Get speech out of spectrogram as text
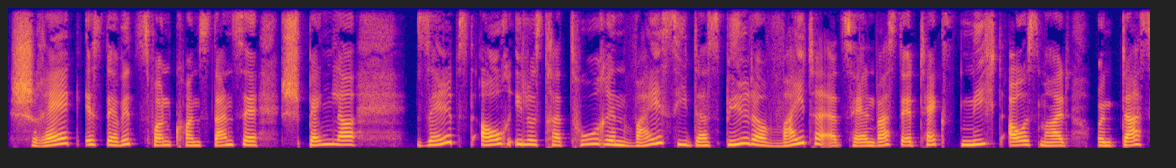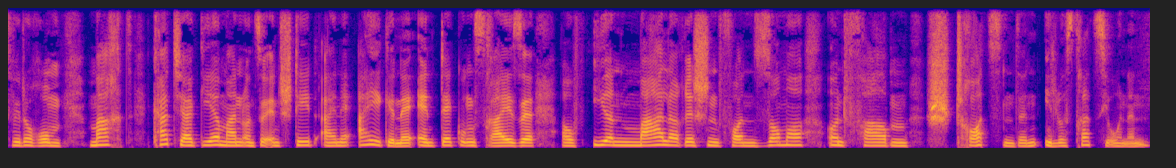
Schräg ist der Witz von Konstanze Spengler selbst auch Illustratorin weiß sie, dass Bilder weitererzählen, was der Text nicht ausmalt. Und das wiederum macht Katja Giermann und so entsteht eine eigene Entdeckungsreise auf ihren malerischen von Sommer und Farben strotzenden Illustrationen.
